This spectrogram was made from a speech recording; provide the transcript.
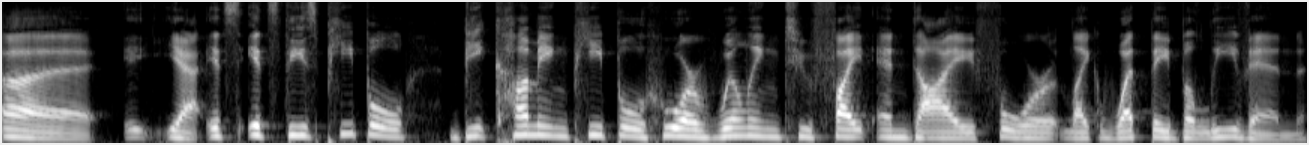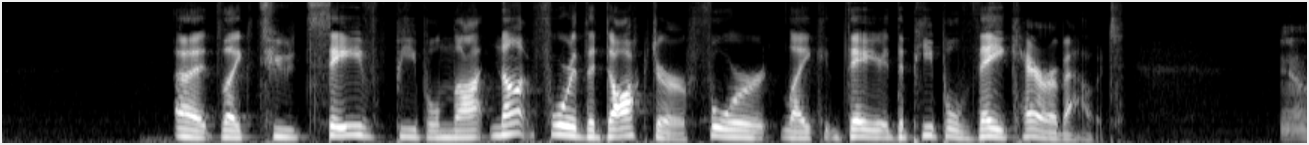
uh yeah, it's it's these people becoming people who are willing to fight and die for like what they believe in. Uh like to save people not not for the doctor, for like they the people they care about. yeah.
